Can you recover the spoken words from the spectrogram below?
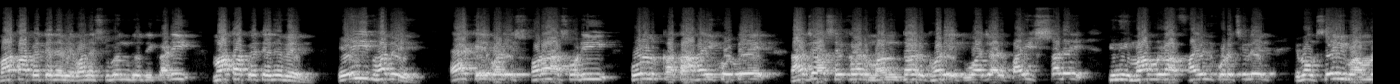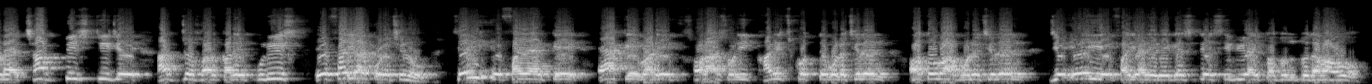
মাথা পেতে নেবে মানে শুভেন্দু অধিকারী মাথা পেতে নেবেন। এইভাবে একেবারে সরাসরি কলকাতা হাইকোর্টে রাজাশেখর মান্তার ঘরে দু হাজার বাইশ সালে তিনি মামলা ফাইল করেছিলেন এবং সেই মামলায় ছাব্বিশটি যে রাজ্য সরকারের পুলিশ এফআইআর করেছিল, সেই এফআইআর কে একেবারে সরাসরি খারিজ করতে বলেছিলেন অথবা বলেছিলেন যে এই এফআইআর এর এগেস্টে সিবিআই তদন্ত দেওয়া হোক।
